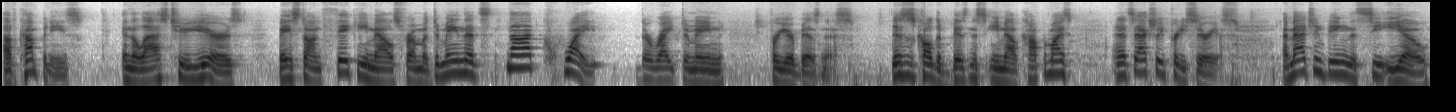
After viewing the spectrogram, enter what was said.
of companies in the last two years based on fake emails from a domain that's not quite the right domain for your business. This is called a business email compromise, and it's actually pretty serious. Imagine being the CEO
